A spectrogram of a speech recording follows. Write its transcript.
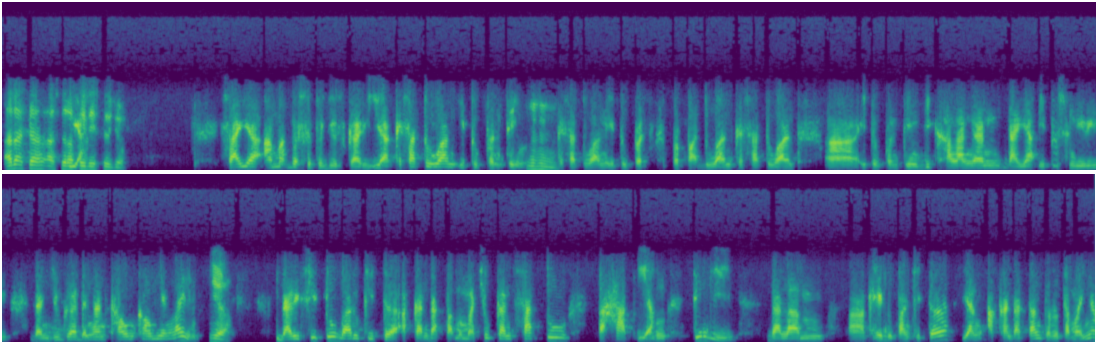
adakah Asrafi ya. setuju saya amat bersetuju sekali ya kesatuan itu penting mm-hmm. kesatuan itu per, perpaduan kesatuan uh, itu penting di kalangan daya itu sendiri dan juga dengan kaum-kaum yang lain ya yeah dari situ baru kita akan dapat memacukan satu tahap yang tinggi dalam uh, kehidupan kita yang akan datang terutamanya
